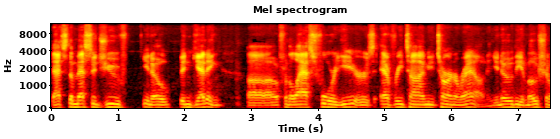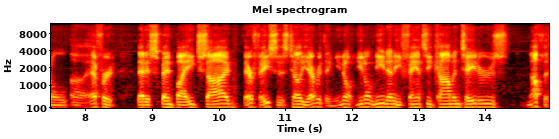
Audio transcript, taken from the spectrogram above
that's the message you've you know been getting uh, for the last four years. Every time you turn around, and you know the emotional uh, effort that is spent by each side. Their faces tell you everything. You don't you don't need any fancy commentators. Nothing.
